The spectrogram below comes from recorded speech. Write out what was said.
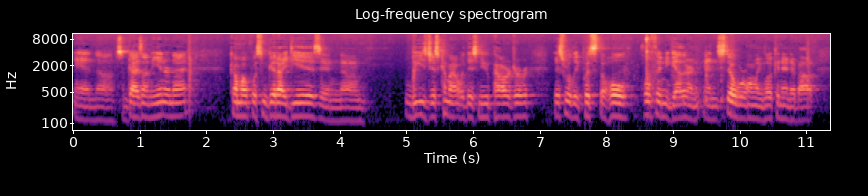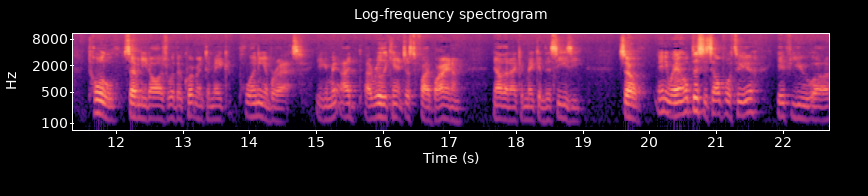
and uh, some guys on the internet come up with some good ideas, and um, Lee's just come out with this new power driver. This really puts the whole whole thing together, and, and still we're only looking at about total seventy dollars worth of equipment to make plenty of brass. You can, make, I I really can't justify buying them now that I can make them this easy. So anyway, I hope this is helpful to you. If you uh,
